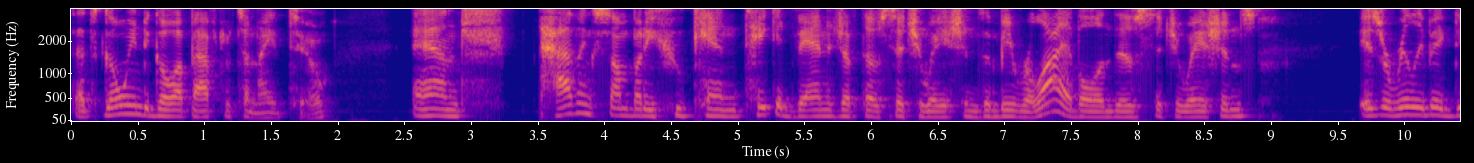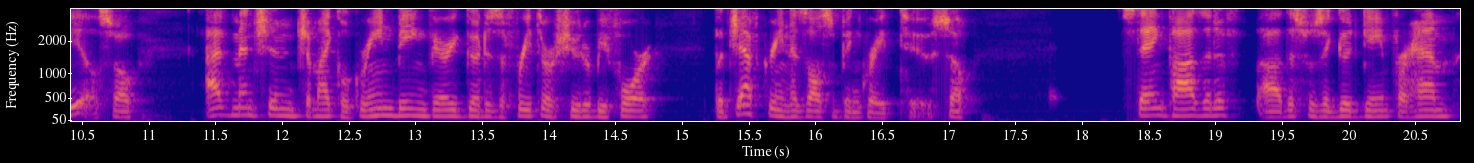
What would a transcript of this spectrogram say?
that's going to go up after tonight, too. And having somebody who can take advantage of those situations and be reliable in those situations is a really big deal. So I've mentioned JaMychal Green being very good as a free throw shooter before, but Jeff Green has also been great too. So staying positive. Uh, this was a good game for him.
